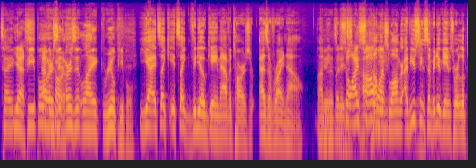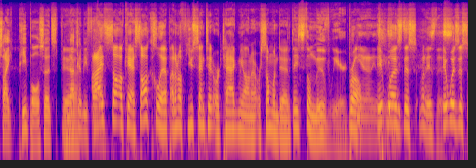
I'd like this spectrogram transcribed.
type Yes, people, or is it or is it like real people? Yeah, it's like it's like video game avatars as of right now. I mean, but it's, So I how- saw how, one- much longer. Have you seen some video games where it looks like people? So it's Yeah. not going to be far. I saw. Okay, I saw a clip. I don't know if you sent it or tagged me on it or someone did. They still move weird, bro. You know, it was this. What is this? It was this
